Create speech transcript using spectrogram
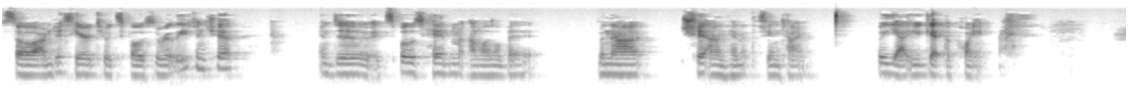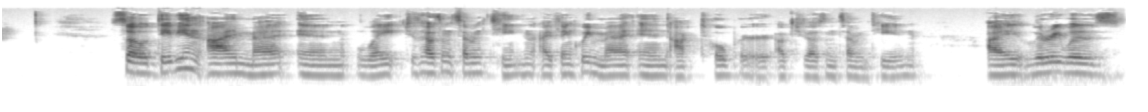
So I'm just here to expose the relationship and to expose him a little bit, but not shit on him at the same time. But yeah, you get the point. so Davie and I met in late 2017. I think we met in October of 2017. I literally was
